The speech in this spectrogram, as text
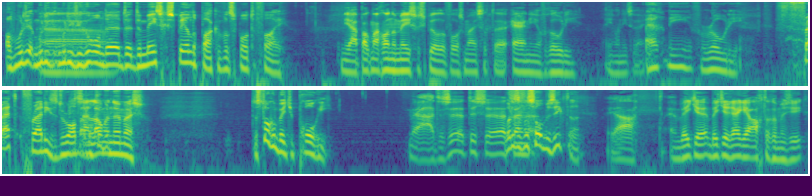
Of moet je, moet je, moet Eh. gewoon de, de, de meest gespeelde pakken van Spotify? Ja, pak maar gewoon de meest gespeelde. Volgens mij is dat eh, Ernie of Rody. Een van die twee. Ernie of Rody. Fred Freddy's Drop. Het zijn lange nummers. Dat is toch een beetje proggy. Ja, het is... eh, Het is eh, het Wat is er voor soort muziek dan? eh, Ja, een beetje, een beetje reggae-achtige muziek.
